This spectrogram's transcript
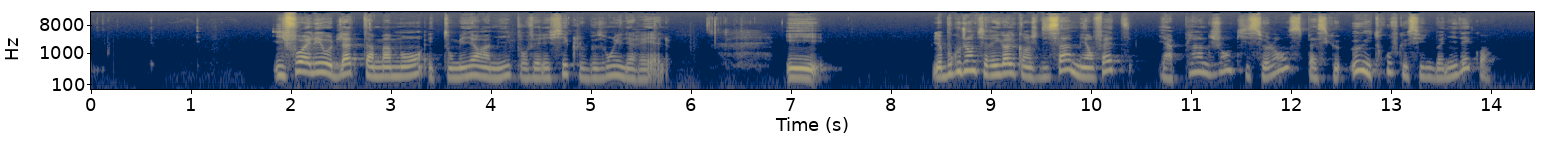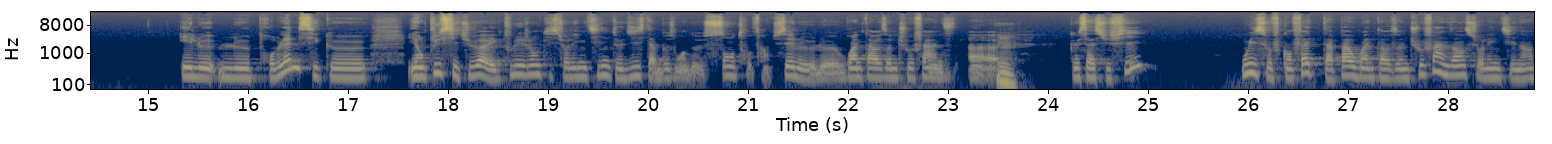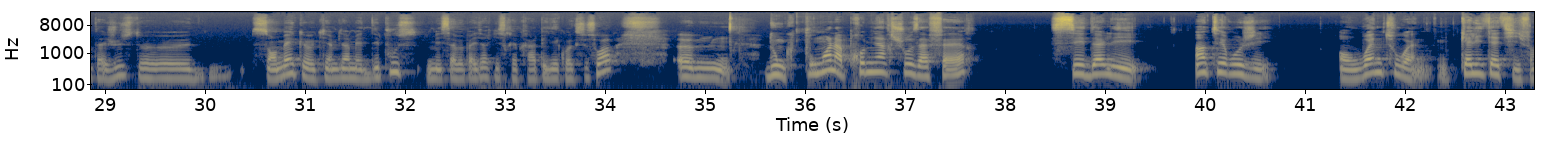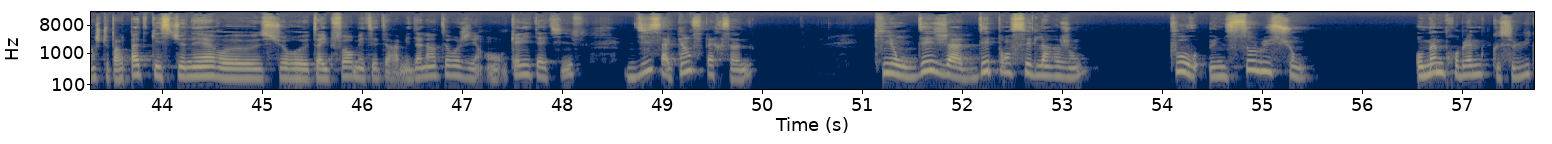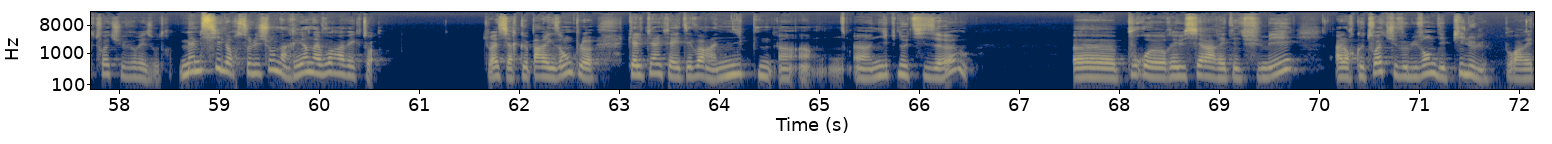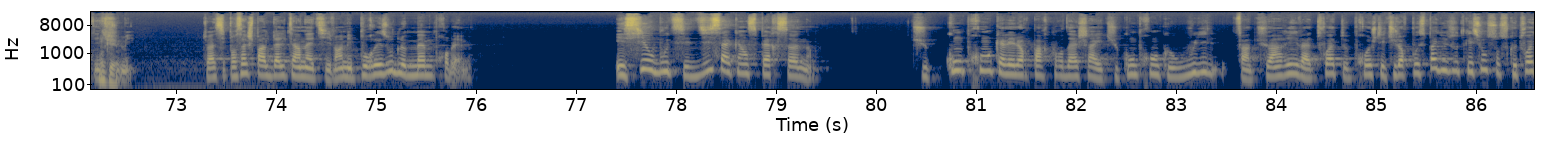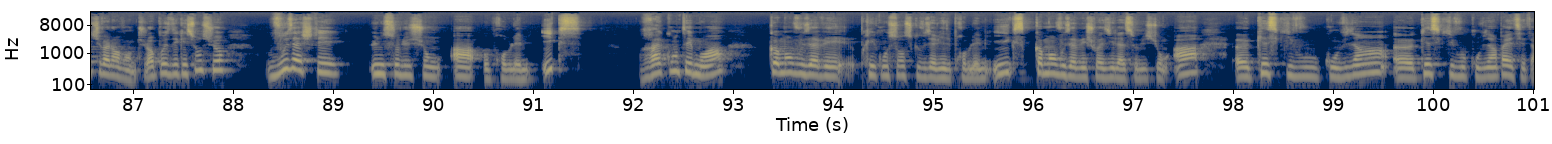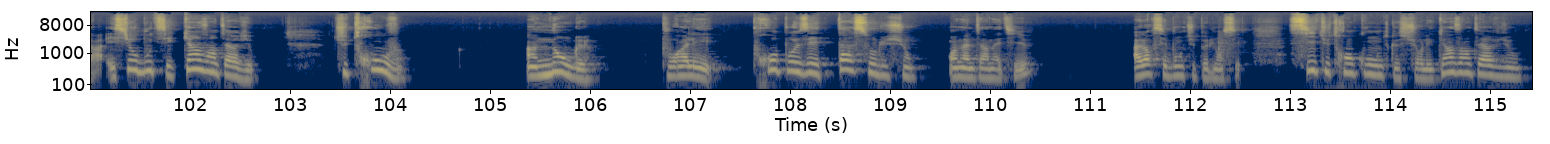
il faut aller au-delà de ta maman et de ton meilleur ami pour vérifier que le besoin il est réel. Et il y a beaucoup de gens qui rigolent quand je dis ça, mais en fait, il y a plein de gens qui se lancent parce que eux, ils trouvent que c'est une bonne idée, quoi. Et le, problème, c'est que, et en plus, si tu veux, avec tous les gens qui sur LinkedIn te disent, tu as besoin de 100, enfin, tu sais, le, le 1000 true fans, euh, hmm. que ça suffit, oui, sauf qu'en fait, tu n'as pas 1000 true fans hein, sur LinkedIn. Hein. Tu as juste 100 euh, mecs euh, qui aiment bien mettre des pouces, mais ça ne veut pas dire qu'ils seraient prêts à payer quoi que ce soit. Euh, donc, pour moi, la première chose à faire, c'est d'aller interroger en one-to-one, qualitatif, hein, je ne te parle pas de questionnaire sur Typeform, etc., mais d'aller interroger en qualitatif 10 à 15 personnes qui ont déjà dépensé de l'argent pour une solution au même problème que celui que toi tu veux résoudre, même si leur solution n'a rien à voir avec toi. Tu vois, c'est-à-dire que par exemple, quelqu'un qui a été voir un, un, hypnotiseur euh, pour euh, réussir à arrêter de fumer, alors que toi tu veux lui vendre des pilules pour arrêter de fumer. Tu vois, c'est pour ça que je parle d'alternative, hein, mais pour résoudre le même problème. Et si au bout de ces 10 à 15 personnes, tu comprends quel est leur parcours d'achat et tu comprends que oui, enfin, tu arrives à toi te projeter. Tu leur poses pas du tout de questions sur ce que toi tu vas leur vendre. Tu leur poses des questions sur vous achetez une solution A au problème X. Racontez-moi comment vous avez pris conscience que vous aviez le problème X, comment vous avez choisi la solution A, euh, qu'est-ce qui vous convient, euh, qu'est-ce qui vous convient pas, etc. Et si au bout de ces 15 interviews, tu trouves un angle pour aller proposer ta solution en alternative, alors c'est bon, tu peux te lancer. Si tu te rends compte que sur les 15 interviews,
